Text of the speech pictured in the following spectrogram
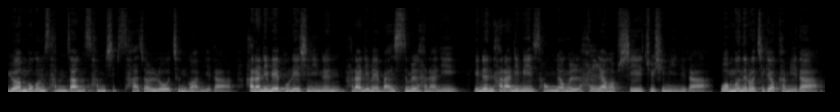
요한복음 3장 34절로 증거합니다. 하나님의 보내신 이는 하나님의 말씀을 하나니 이는 하나님이 성령을 한량없이 주심이니라. 원문으로 직역합니다.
